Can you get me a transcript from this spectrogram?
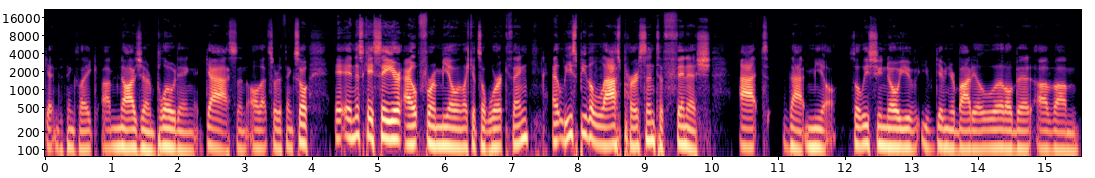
get into things like um, nausea and bloating, gas, and all that sort of thing. So, in this case, say you're out for a meal and like it's a work thing, at least be the last person to finish at that meal. So at least you know you've you've given your body a little bit of um,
